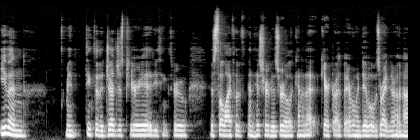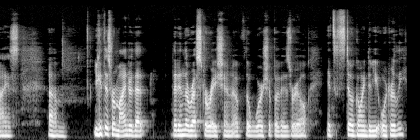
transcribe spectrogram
even I mean, think through the Judges period, you think through just the life of and history of Israel, kind of that characterized by everyone did what was right in their own eyes. Um, you get this reminder that that in the restoration of the worship of Israel, it's still going to be orderly,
